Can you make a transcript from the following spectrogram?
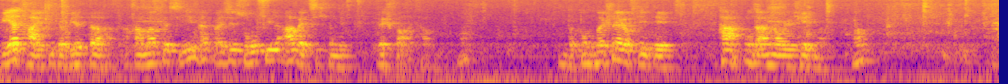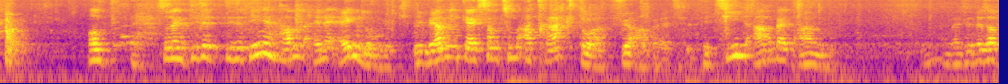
werthaltiger wird der Hammer für sie, nicht? weil sie so viel Arbeit sich damit bespart haben. Ne? Und da kommt man schnell auf die Idee, Ha, und auch neue Firma. Und sozusagen diese, diese Dinge haben eine Eigenlogik. Die werden gleichsam zum Attraktor für Arbeit. Die ziehen Arbeit an. Wenn Sie das auf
